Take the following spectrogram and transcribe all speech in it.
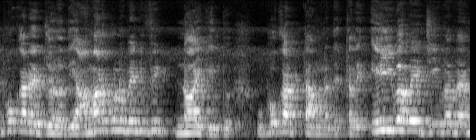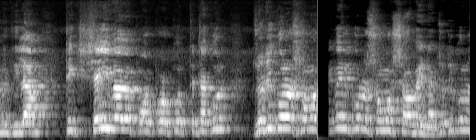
উপকারের জন্য দিই, আমার কোনো বেনিফিট নয় কিন্তু, উপকারটা আপনাদের। তাহলে এইভাবে যেইভাবে আমি দিলাম, ঠিক সেইভাবে পরপর করতে থাকুন। যদি কোনো সমস্যা, দেখবেন কোনো সমস্যা হবে না, যদি কোনো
